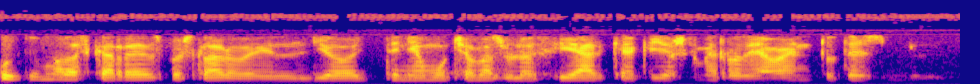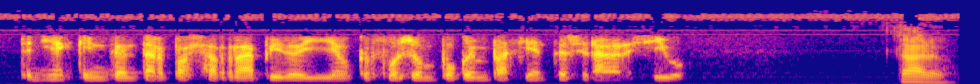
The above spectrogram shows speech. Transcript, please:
último de las carreras, pues claro, el, yo tenía mucha más velocidad que aquellos que me rodeaban, entonces tenía que intentar pasar rápido y aunque fuese un poco impaciente, ser agresivo. Claro,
